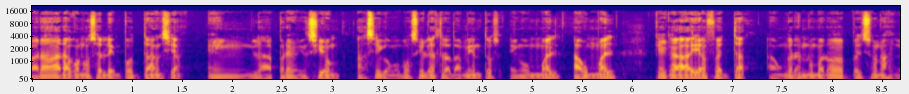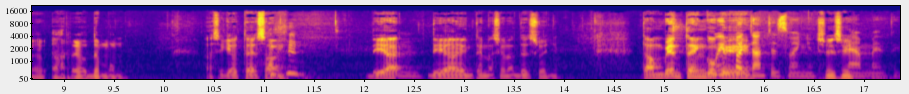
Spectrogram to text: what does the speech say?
para dar a conocer la importancia en la prevención, así como posibles tratamientos en un mal, a un mal que cada día afecta a un gran número de personas en el- alrededor del mundo. Así que ustedes saben, Día, Día Internacional del Sueño. También tengo Muy que... importante el sueño, Sí, sí. realmente.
